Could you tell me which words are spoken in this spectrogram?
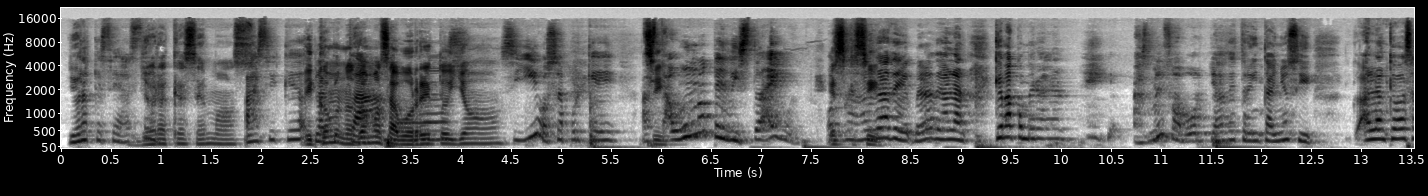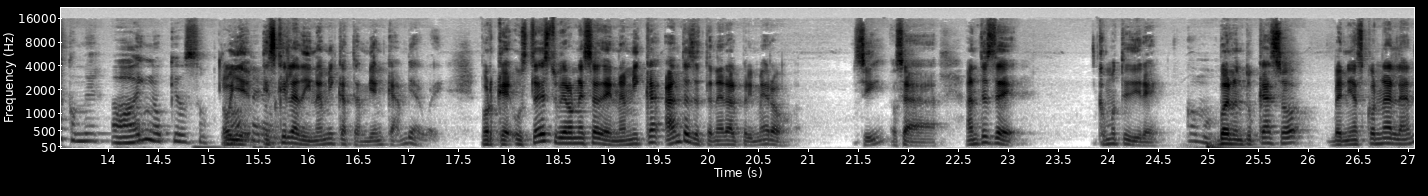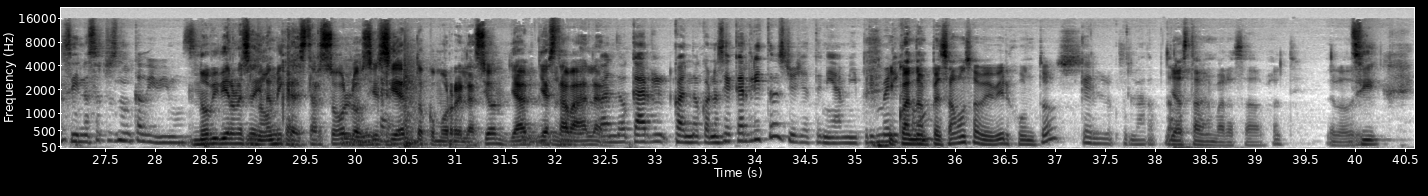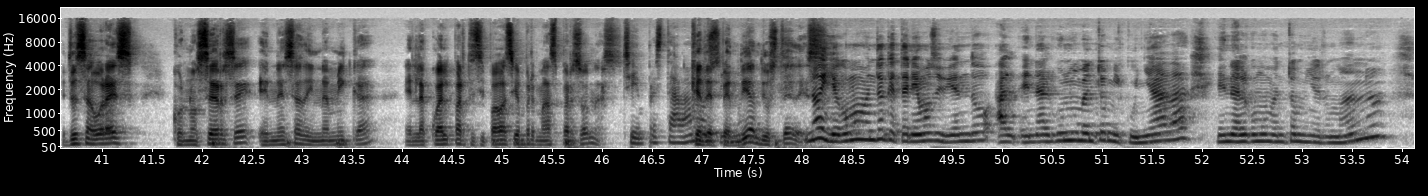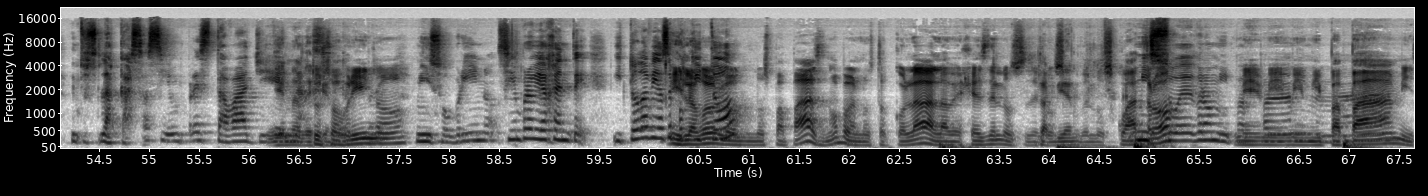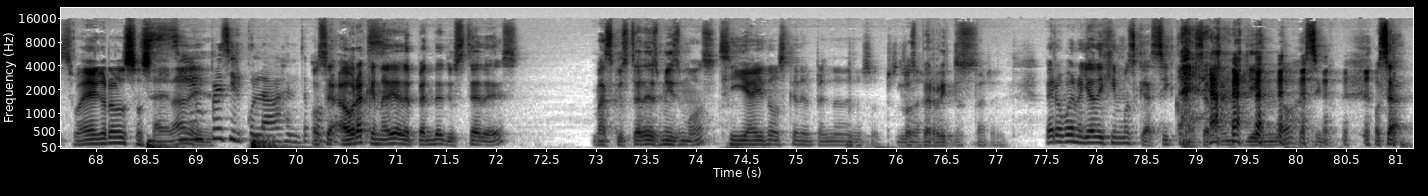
¿y ahora qué se hace? ¿Y ahora qué hacemos? Así que ¿Y cómo nos vamos a aburrir tú y yo? Sí, o sea, porque hasta Sí. uno te distrae, güey. O Es sea, que sí. era de, era de Alan, ¿qué va a comer Alan? Hazme el favor, ya de 30 años y, Alan, ¿qué vas a comer? Ay, no, qué oso. No, Oye, pero- es que la dinámica también cambia, güey. Porque ustedes tuvieron esa dinámica antes de tener al primero, ¿sí? O sea, antes de, ¿cómo te diré? ¿Cómo? Bueno, en tu caso, venías con Alan. Sí, nosotros nunca vivimos. No vivieron esa Nunca. dinámica de estar solos, sí es cierto, como relación, ya, ya estaba Alan. Cuando, Carl- cuando conocí a Carlitos, yo ya tenía mi primer Y hijo. cuando empezamos a vivir juntos, Que lo, pues, lo adoptó. ya estaba embarazada, Rodrigo. Sí, entonces ahora es conocerse en esa dinámica en la cual participaba siempre más personas Siempre estábamos. que dependían de ustedes. No, y llegó un momento en que teníamos viviendo al- en algún momento mi cuñada, en algún momento mi hermana. Entonces la casa siempre estaba llena. Llena de Tu gente. sobrino. Mi sobrino, siempre había gente. Y todavía hace Y poquito, luego los, los papás, ¿no? Porque nos tocó la, la vejez de los, de los, de los mi cuatro. suegro, mi papá. mi, mi, mi, mi mamá. papá, mis suegros, o sea, era Siempre de... circulaba gente. O por sea, la ahora que nadie depende de ustedes, más que ustedes mismos, Sí, hay dos que dependen de nosotros. Los perritos. los perritos. pero bueno, ya dijimos que así como se van yendo, así. no. O sea,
